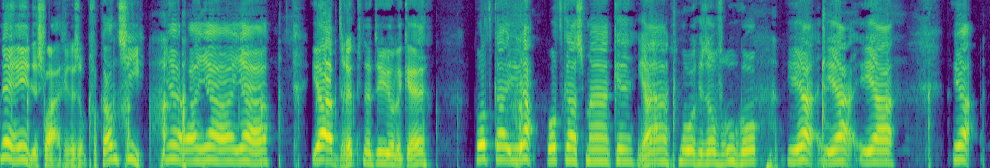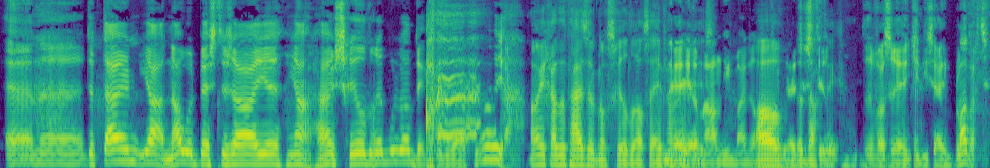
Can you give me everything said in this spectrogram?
Nee, de slager is op vakantie. Ja, ja, ja. Ja, druk natuurlijk, hè. Podca ja, podcast maken. Ja, s morgens al vroeg op. Ja, ja, ja. Ja, en eh, de tuin. Ja, nou het beste zaaien. Ja, huis schilderen. Moet ik wel denken inderdaad. Oh ja. Oh, je gaat het huis ook nog schilderen als Eva Nee, is. helemaal niet. Maar dan Oh, dat dacht stil. ik. Er was er eentje die zei, bladdert.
